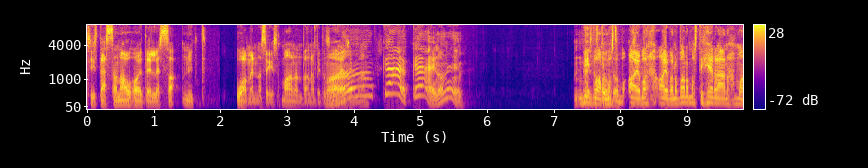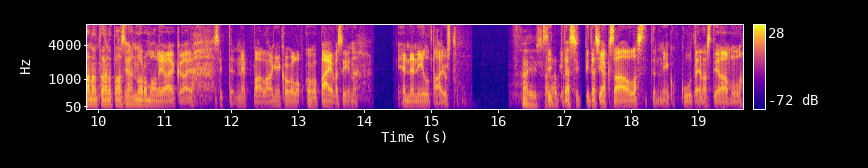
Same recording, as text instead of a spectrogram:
Siis tässä nauhoitellessa nyt huomenna siis maanantaina pitäisi olla ensimmäinen. Käy, käy, no niin. Nyt varmasti, aivan, aivan varmasti herään maanantaina taas ihan normaalia aikaa ja sitten neppaillaankin koko, koko päivä siinä ennen iltaa just. Ai Sitten pitäisi, sit pitäisi jaksaa olla sitten niin kuin kuuteen asti aamulla.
